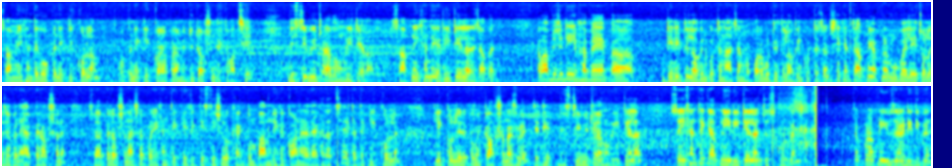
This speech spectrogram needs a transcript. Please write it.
সো আমি এখান থেকে ওপেনে ক্লিক করলাম। ওপেনে ক্লিক করার পর আমি দুটো অপশন দেখতে পাচ্ছি ডিস্ট্রিবিউটর এবং রিটেলার সো আপনি এখান থেকে রিটেলারে যাবেন। এবং আপনি যদি এভাবে ডিরেক্টলি লগ ইন করতে না চান বা পরবর্তীতে লগ ইন করতে চান, সেক্ষেত্রে আপনি আপনার মোবাইলে চলে যাবেন অ্যাপের অপশনে সো অ্যাপের অপশনে আসার পর এখান থেকে যে কিস্তি সুরক্ষা একদম বাম দিকের কর্নারে দেখা যাচ্ছে, এটাতে ক্লিক করলে ক্লিক করলে এরকম একটা অপশন আসবে যে ডিস্ট্রিবিউটর এবং রিটেলার সো এইখান থেকে আপনি রিটেলার চুজ করবেন। তারপর আপনি ইউজার আইডি দিবেন।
